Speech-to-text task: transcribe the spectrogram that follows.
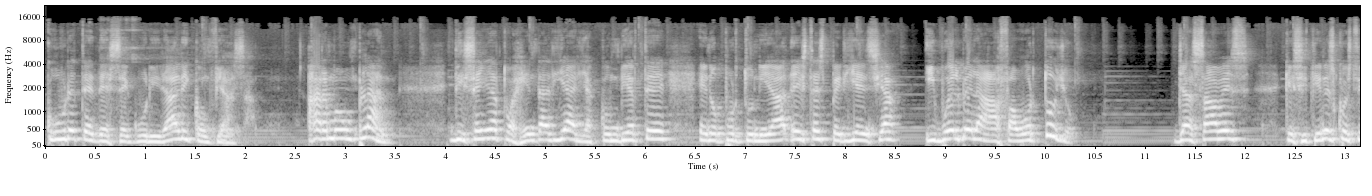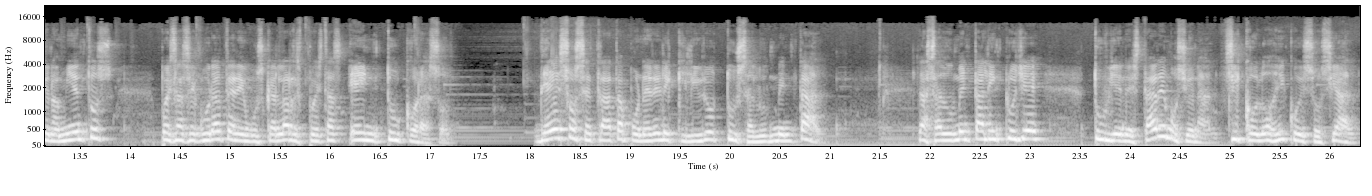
cúbrete de seguridad y confianza. Arma un plan. Diseña tu agenda diaria. Convierte en oportunidad esta experiencia y vuélvela a favor tuyo. Ya sabes que si tienes cuestionamientos, pues asegúrate de buscar las respuestas en tu corazón. De eso se trata poner en equilibrio tu salud mental. La salud mental incluye tu bienestar emocional, psicológico y social.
